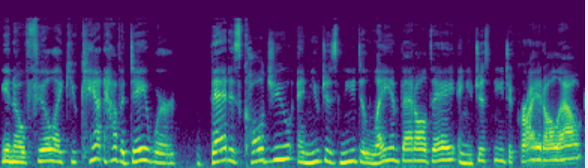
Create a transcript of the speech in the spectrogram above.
you know, feel like you can't have a day where bed has called you and you just need to lay in bed all day and you just need to cry it all out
